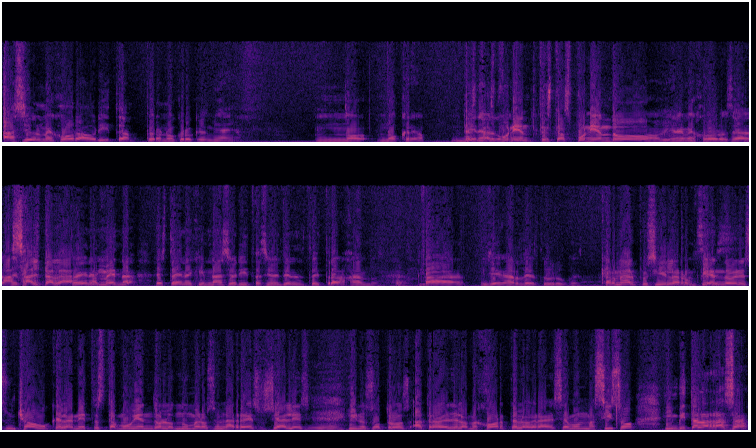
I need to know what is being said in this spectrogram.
Ha sido el mejor ahorita, pero no creo que es mi año. No, no creo. Te estás, poniendo, te estás poniendo... No, viene mejor, o sea... Más alta la- estoy en la meta. Estoy en el gimnasio ahorita, ¿sí me entiendes? Estoy trabajando para llegarles duro, pues. Carnal, pues sigue la Entonces- rompiendo, eres un chavo que la neta está moviendo los números en las redes sociales Yeah. y nosotros a través de lo mejor te lo agradecemos macizo. Invita a la raza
